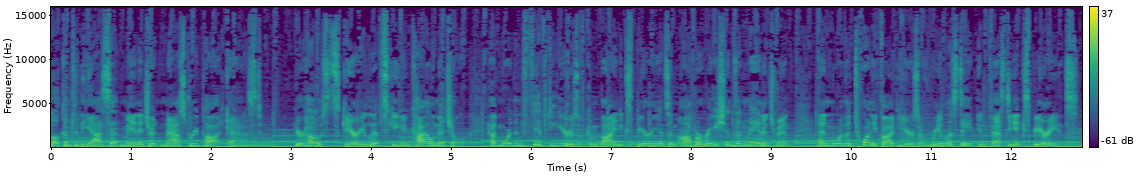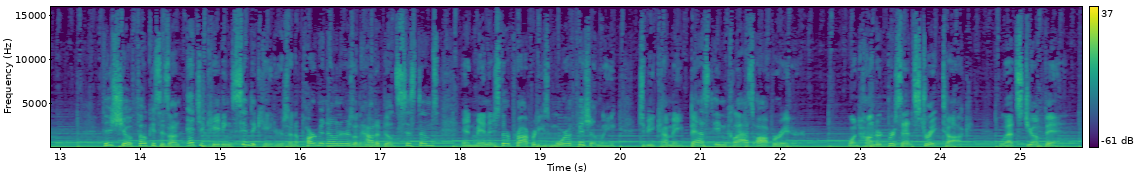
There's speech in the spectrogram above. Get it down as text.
Welcome to the Asset Management Mastery Podcast. Your hosts, Gary Lipsky and Kyle Mitchell, have more than 50 years of combined experience in operations and management and more than 25 years of real estate investing experience. This show focuses on educating syndicators and apartment owners on how to build systems and manage their properties more efficiently to become a best in class operator. 100% straight talk. Let's jump in.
